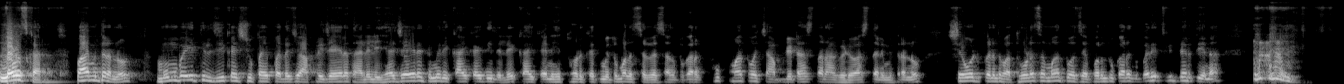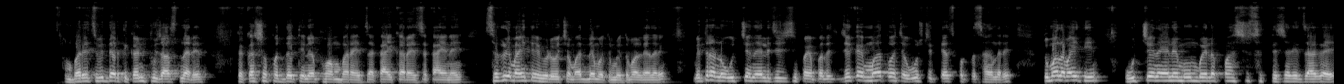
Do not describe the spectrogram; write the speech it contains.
नमस्कार. पहा मित्रांनो मुंबईतील जी काही शिपाई पदाची आपली जाहिरात आलेली ह्या जाहिरातीमध्ये काय काय दिलेले काय काय नाही हे थोडक्यात मी तुम्हाला सगळं सांगतो कारण खूप महत्त्वाचे अपडेट असणार हा व्हिडिओ असणार मित्रांनो. शेवटपर्यंत पहा थोडंसं महत्वाचं आहे परंतु कारण बरेच विद्यार्थी ना बरेच विद्यार्थी कन्फ्युज असणार आहेत का कशा पद्धतीने फॉर्म भरायचा काय करायचं काय नाही सगळी माहिती आहे व्हिडिओच्या माध्यमातून मी तुम्हाला देणार आहे. मित्रांनो उच्च न्यायालयाचे जे शिपाई पदाचे जे काही महत्त्वाच्या गोष्टी त्याच फक्त सांगणार आहे. तुम्हाला माहिती आहे उच्च न्यायालय मुंबईला पाचशे सत्तेचाळीस जागा आहे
